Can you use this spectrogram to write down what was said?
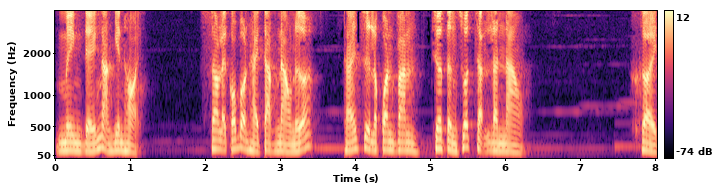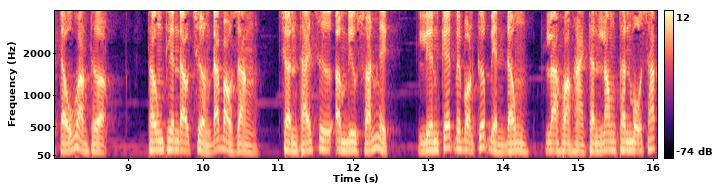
Mình đế ngạc nhiên hỏi, sao lại có bọn hải tặc nào nữa? Thái sư là quan văn, chưa từng xuất trận lần nào. Khởi tấu hoàng thượng, Thông thiên đạo trưởng đã bảo rằng Trần Thái Sư âm mưu xoán nghịch, Liên kết với bọn cướp Biển Đông Là Hoàng Hải Thần Long thân mộ sắc.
